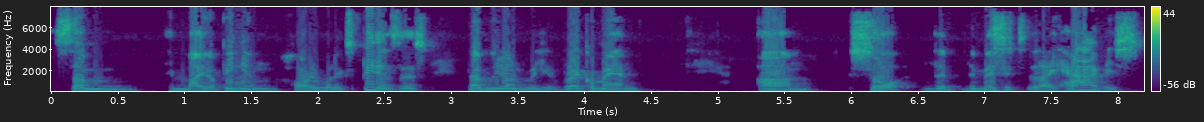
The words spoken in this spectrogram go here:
some, in my opinion, horrible experiences that we don't really recommend. Um, so the, the message that I have is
